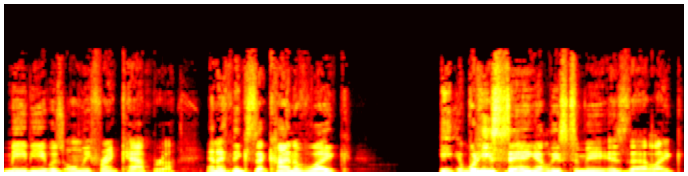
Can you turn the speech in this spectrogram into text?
Maybe it was only Frank Capra. And I think it's that kind of like he what he's saying at least to me is that like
